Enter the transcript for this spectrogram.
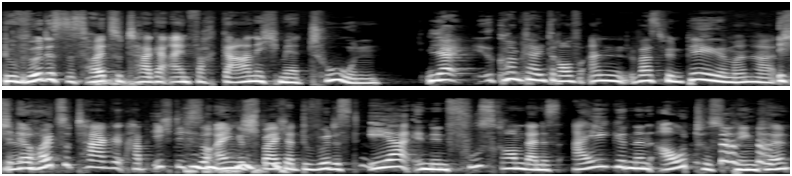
Du würdest es heutzutage einfach gar nicht mehr tun. Ja, es kommt halt drauf an, was für ein Pegel man hat. Ich, ne? äh, heutzutage habe ich dich so eingespeichert, du würdest eher in den Fußraum deines eigenen Autos pinkeln,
